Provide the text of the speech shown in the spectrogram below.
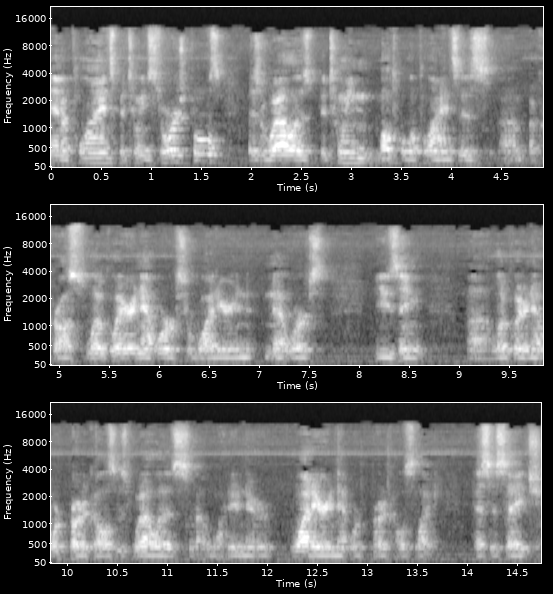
an appliance between storage pools as well as between multiple appliances um, across local area networks or wide area networks using uh, local area network protocols as well as wide, area, wide area network protocols like SSH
